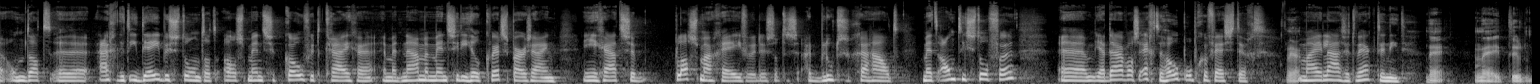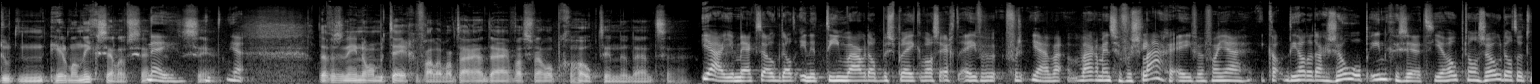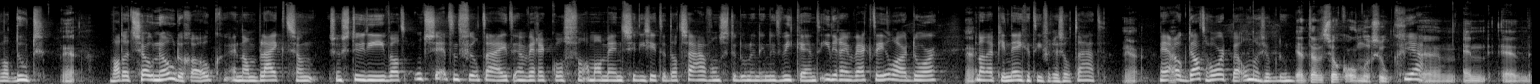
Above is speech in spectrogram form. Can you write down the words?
omdat eigenlijk het idee bestond dat als mensen COVID krijgen... en met name mensen die heel kwetsbaar zijn... en je gaat ze plasma geven, dus dat is uit bloed gehaald met antistoffen... Ehm, ja, daar was echt de hoop op gevestigd. Ja. Maar helaas, het werkte niet. Nee, nee het doet helemaal niks zelfs. Hè? Nee, dus, ja dat was een enorme tegenvaller, want daar, daar was wel op gehoopt inderdaad. Ja, je merkte ook dat in het team waar we dat bespreken was echt even, ja, waren mensen verslagen even. Van ja, die hadden daar zo op ingezet. Je hoopt dan zo dat het wat doet. Ja. We hadden het zo nodig ook. En dan blijkt zo'n zo'n studie wat ontzettend veel tijd en werk kost van allemaal mensen die zitten dat s'avonds te doen en in het weekend. Iedereen werkte heel hard door. Ja. En dan heb je een negatief resultaat. Ja. Maar ja, ook dat hoort bij onderzoek doen. Ja, dat is ook onderzoek. Ja. En, en, en,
